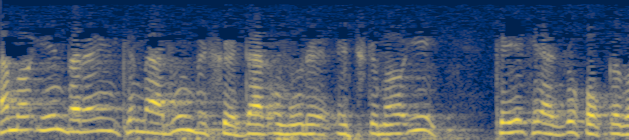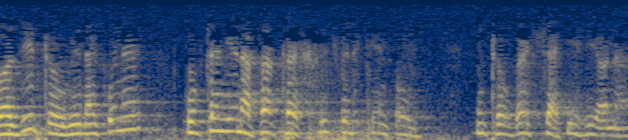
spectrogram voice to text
اما این برای اینکه معلوم بشه در امور اجتماعی که یکی از دو حق بازی توبه نکنه گفتن یه نفر تشخیص بده که این توبه این توبه صحیح یا نه.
